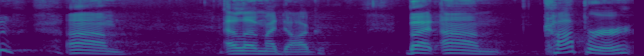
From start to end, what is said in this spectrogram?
um, I love my dog. But um, Copper,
